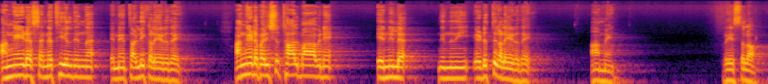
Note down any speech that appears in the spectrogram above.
അങ്ങയുടെ സന്നദ്ധിയിൽ നിന്ന് എന്നെ തള്ളിക്കളയരുതേ. അങ്ങയുടെ പരിശുദ്ധാത്മാവിനെ എന്നിൽ നിന്ന് നീ എടുത്തു കളയരുതേ ആമേൻ പ്രേസ് ലോർഡ്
